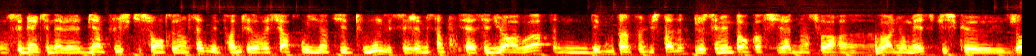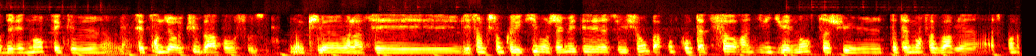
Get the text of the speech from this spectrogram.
On sait bien qu'il y en avait bien plus qui sont rentrés dans le stade, mais le problème, c'est de réussir à trouver l'identité de tout le monde et c'est jamais simple. C'est assez dur à voir. Ça me dégoûte un peu du stade. Je sais même pas encore si j'irai demain soir euh, voir Lyon-Metz, puisque ce genre d'événement fait que fait prendre du recul par rapport aux choses. Donc euh, voilà, c'est les sanctions collectives ont jamais été la solution. Par contre, qu'on tape fort individuellement, ça, je suis totalement favorable à ce point-là.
